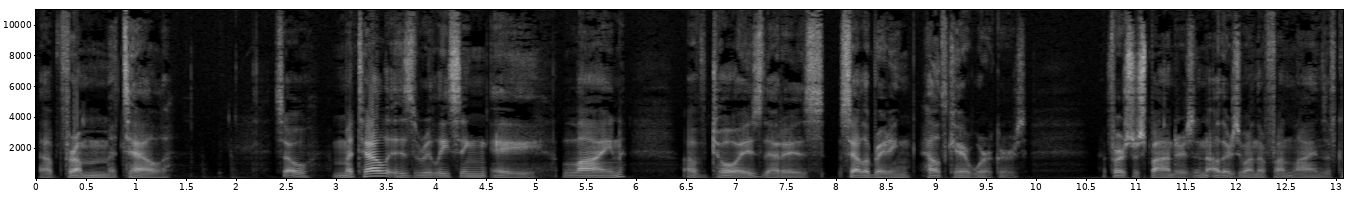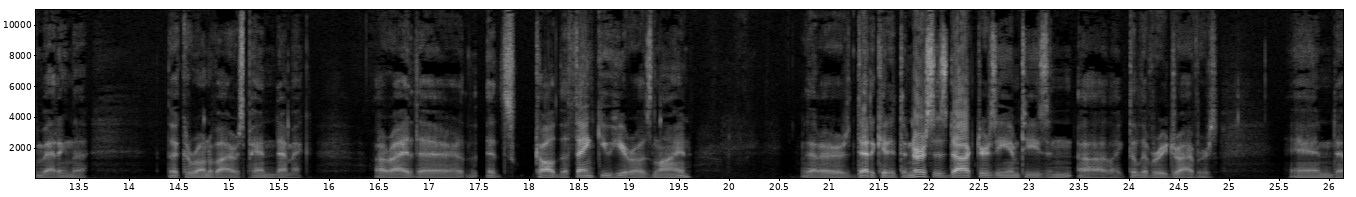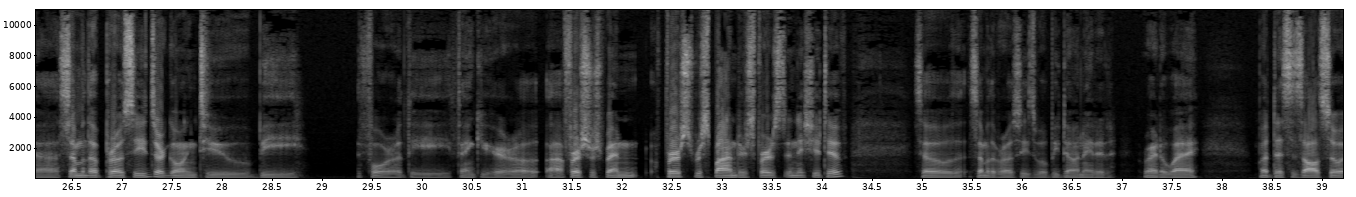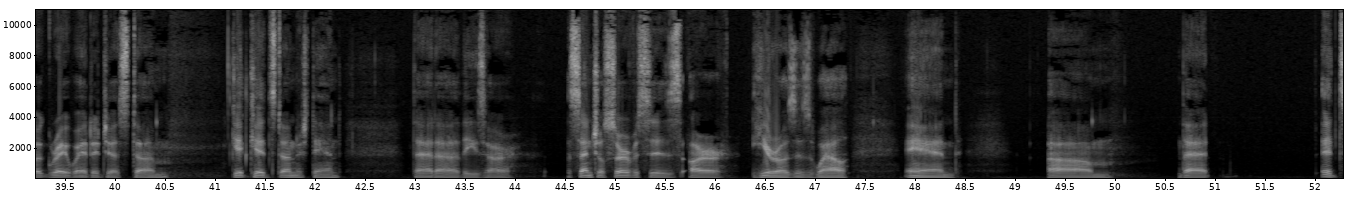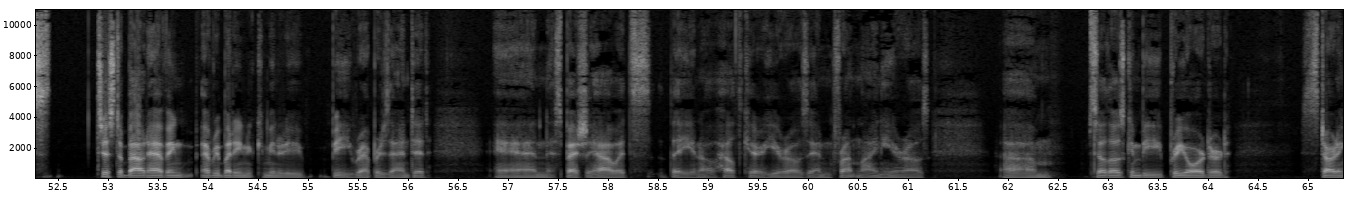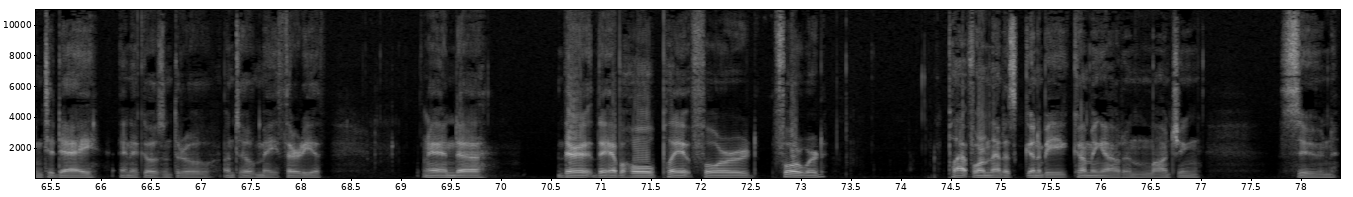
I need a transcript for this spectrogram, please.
uh, from Mattel. So, Mattel is releasing a line of toys that is celebrating healthcare workers, first responders, and others who are on the front lines of combating the the coronavirus pandemic. All right, it's called the Thank You Heroes line that are dedicated to nurses, doctors, EMTs, and uh, like delivery drivers. And uh, some of the proceeds are going to be for the Thank You Hero uh, First Respond First Responders First initiative. So some of the proceeds will be donated right away. But this is also a great way to just um, get kids to understand that uh, these are essential services, are heroes as well, and um, that it's just about having everybody in your community be represented and especially how it's the you know healthcare heroes and frontline heroes. Um, so those can be pre-ordered starting today, and it goes through until May 30th. And uh, they they have a whole play it forward forward platform that is going to be coming out and launching soon.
